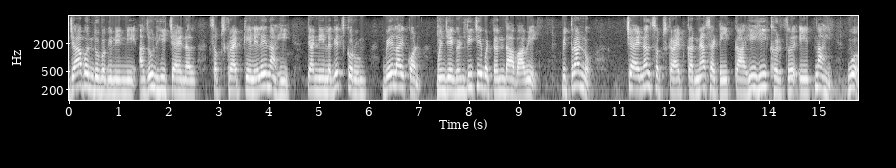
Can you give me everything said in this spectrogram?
ज्या बंधू भगिनींनी अजूनही चॅनल सबस्क्राईब केलेले नाही त्यांनी लगेच करून बेल आयकॉन म्हणजे घंटीचे बटन दाबावे. मित्रांनो चॅनल सबस्क्राईब करण्यासाठी काहीही खर्च येत नाही व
